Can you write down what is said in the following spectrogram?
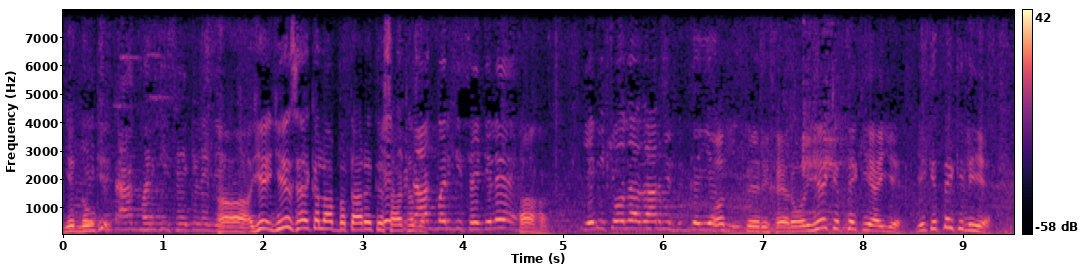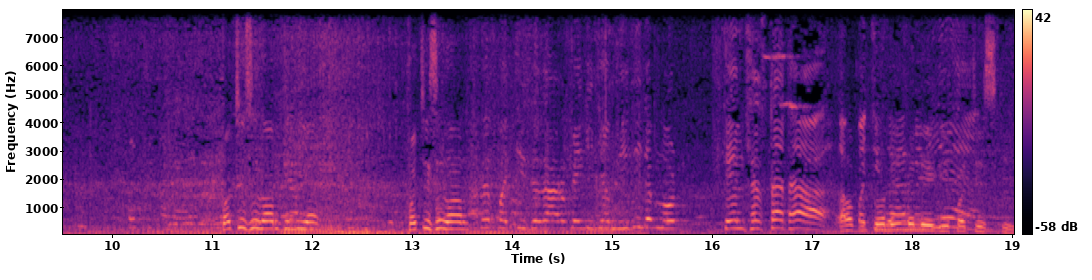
ये लुंगी भर की साइकिल है हाँ ये ये साइकिल आप बता रहे थे साठ हज़ार। भर की साइकिल। है हाँ हाँ। ये भी चौदह हज़ार में बिक गई है तेरी खैर और ये कितने की आई है? ये कितने की लिए? पच्चीस हज़ार के लिए। पच्चीस हज़ार। पच्चीस हज़ार रूपए की जब ली थी जब मोट तेल सस्ता था अब तो नहीं मिलेगी पच्चीस की।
